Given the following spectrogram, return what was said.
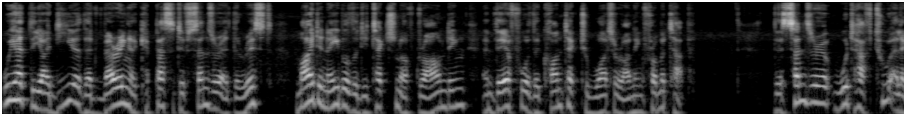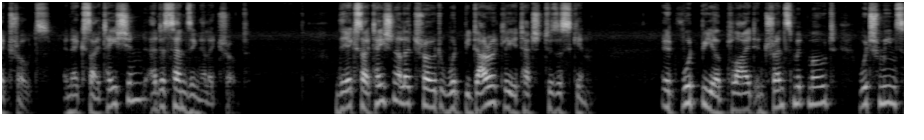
We had the idea that wearing a capacitive sensor at the wrist might enable the detection of grounding and therefore the contact to water running from a tap. The sensor would have two electrodes, an excitation and a sensing electrode. The excitation electrode would be directly attached to the skin. It would be applied in transmit mode, which means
